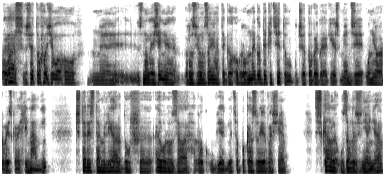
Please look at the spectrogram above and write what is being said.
raz, że to chodziło o y, znalezienie rozwiązania tego ogromnego deficytu budżetowego, jaki jest między Unią Europejską a Chinami. 400 miliardów euro za rok ubiegły, co pokazuje właśnie skalę uzależnienia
